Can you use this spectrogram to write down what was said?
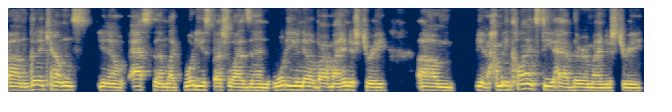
Um, good accountants, you know, ask them like, "What do you specialize in? What do you know about my industry? Um, you know, how many clients do you have that are in my industry?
